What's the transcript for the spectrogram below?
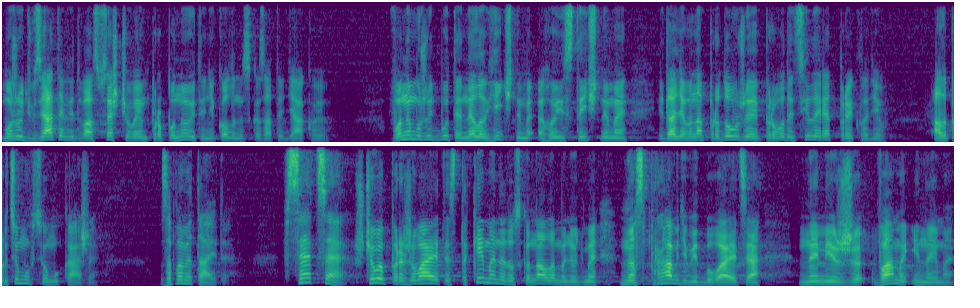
можуть взяти від вас все, що ви їм пропонуєте, ніколи не сказати дякую. Вони можуть бути нелогічними, егоїстичними, і далі вона продовжує і проводить цілий ряд прикладів. Але при цьому всьому каже: запам'ятайте, все це, що ви переживаєте з такими недосконалими людьми, насправді відбувається не між вами і ними.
